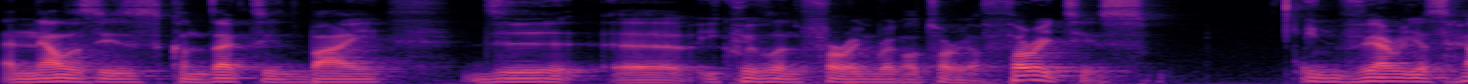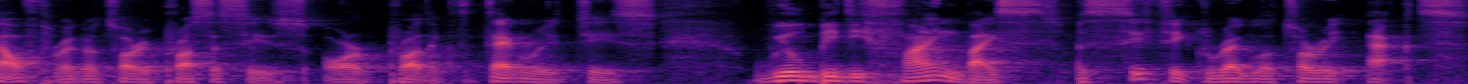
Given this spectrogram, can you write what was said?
analysis conducted by the uh, equivalent foreign regulatory authorities in various health regulatory processes or product categories will be defined by specific regulatory acts.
